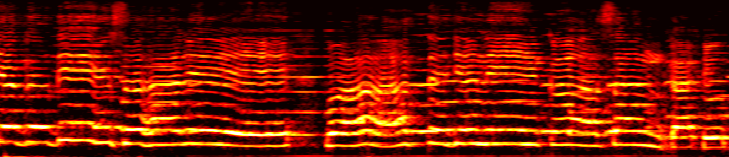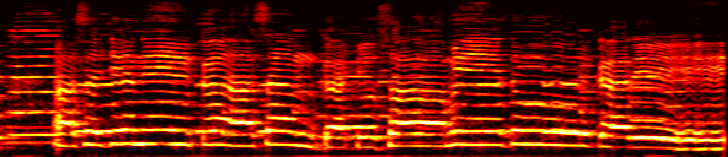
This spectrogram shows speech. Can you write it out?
जगदीश हरे। भक्त जने का संकट असजने का संकट सामे दूर करे।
